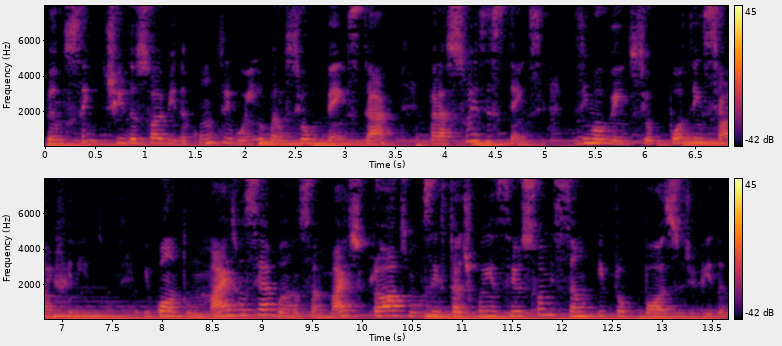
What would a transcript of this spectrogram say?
dando sentido à sua vida, contribuindo para o seu bem-estar, para a sua existência desenvolvendo seu potencial infinito. Quanto mais você avança, mais próximo você está de conhecer sua missão e propósito de vida.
